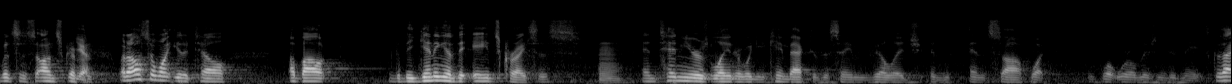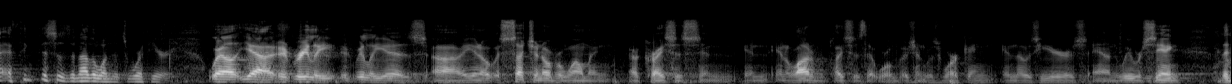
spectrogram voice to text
this is unscripted, yeah. but I also want you to tell about the beginning of the AIDS crisis mm. and 10 years later when you came back to the same village and, and saw what what World Vision did needs? Because I, I, think this is another one that's worth hearing. Well, yeah, it really, it really is. Uh, you know, it was such an overwhelming uh, crisis in, in, in a lot of the places that World Vision was working in those years, and we were seeing the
